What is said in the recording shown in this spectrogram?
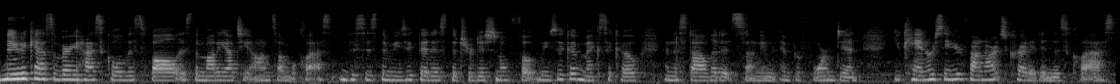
New to Castleberry High School this fall is the Mariachi Ensemble class. This is the music that is the traditional folk music of Mexico and the style that it's sung and, performed in. You can receive your fine arts credit in this class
